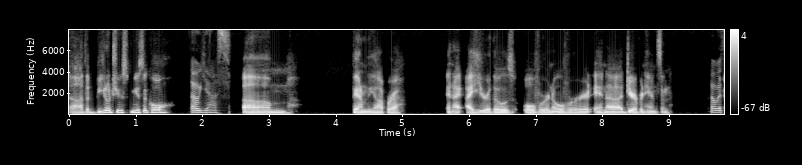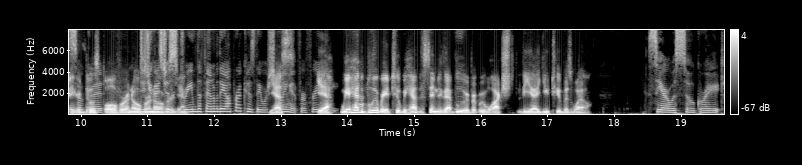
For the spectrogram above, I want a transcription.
uh the Beetlejuice musical? Oh yes. Um Phantom of the Opera. And I, I hear those over and over and uh Dear Evan Hansen. Oh, it's I hear so those good. over and over Did you guys just again. stream the Phantom of the Opera because they were showing it for free? Yeah, we had yeah. the Blu-ray too. We had the same exact Blu-ray, mm. but we watched the uh, YouTube as well. Sierra was so great.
